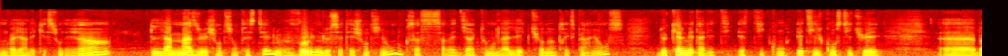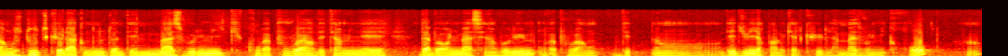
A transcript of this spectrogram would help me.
on va lire les questions déjà, la masse de l'échantillon testé, le volume de cet échantillon, donc ça, ça va être directement de la lecture de notre expérience. De quel métal est-il constitué? Ben, On se doute que là, comme on nous donne des masses volumiques qu'on va pouvoir déterminer d'abord une masse et un volume, on va pouvoir en, déduire par le calcul la masse volumique ρ, hein,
